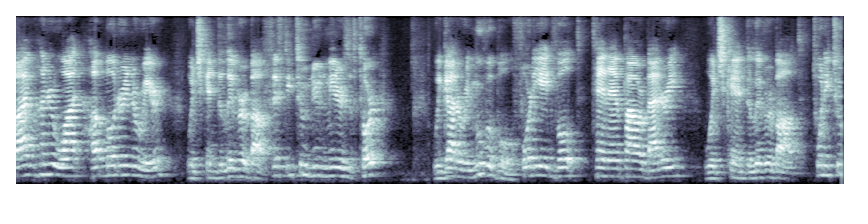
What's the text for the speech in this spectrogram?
500 watt hub motor in the rear, which can deliver about 52 newton meters of torque. We got a removable 48 volt, 10 amp hour battery, which can deliver about 22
